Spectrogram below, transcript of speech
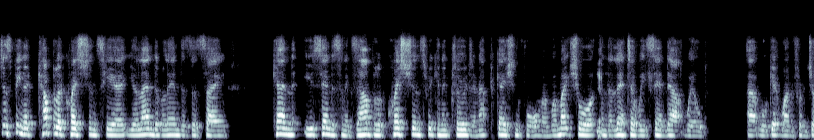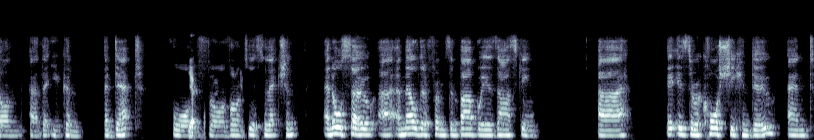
just been a couple of questions here. Yolanda Melendez is saying, can you send us an example of questions we can include in an application form? And we'll make sure in the letter we send out, we'll uh, we'll get one from John uh, that you can adapt for, for volunteer selection. And also, uh, Imelda from Zimbabwe is asking, is there a course she can do? And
